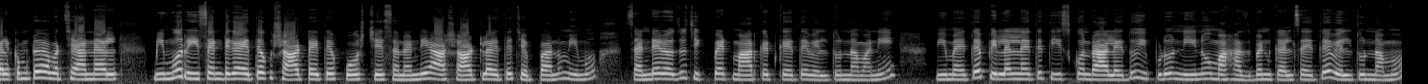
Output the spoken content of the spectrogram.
వెల్కమ్ టు అవర్ ఛానల్ మేము రీసెంట్గా అయితే ఒక షార్ట్ అయితే పోస్ట్ చేశానండి. ఆ షార్ట్లో అయితే చెప్పాను. మేము సండే రోజు చిక్పేట్ మార్కెట్కి అయితే వెళ్తున్నామని. మేమైతే పిల్లల్ని అయితే తీసుకొని రాలేదు. ఇప్పుడు నేను మా హస్బెండ్ కలిసి అయితే వెళ్తున్నాము.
